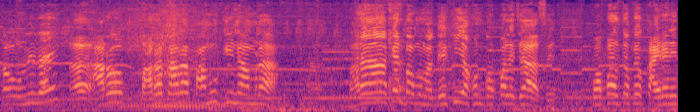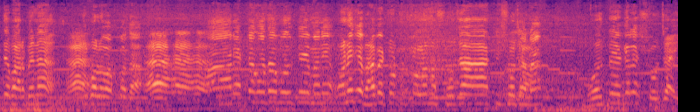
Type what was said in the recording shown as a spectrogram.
তো অভি ভাই হ্যাঁ। আরও ভাড়া টাড়া পামু কি না আমরা? ভাড়া কেন পাবো না? দেখি এখন কপালে যা আছে। কপাল তো কেউ কায়রা নিতে পারবে না। হ্যাঁ। কি বলো হ্যাঁ হ্যাঁ। আর একটা কথা বলতে মানে অনেকে ভাবে টোটো চালানো সোজা কি সোজা না। বলতে গেলে সোজাই।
